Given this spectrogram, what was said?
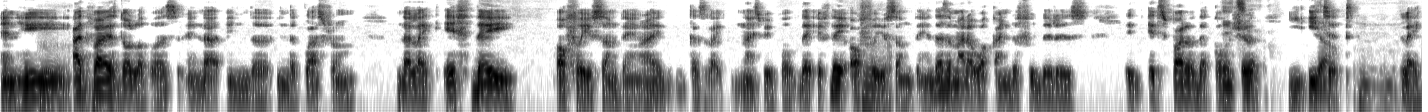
and he advised all of us in that in the in the classroom that like if they offer you something, right? Because like nice people, they if they offer you Mm. something, it doesn't matter what kind of food it is. It, it's part of the culture. it. You eat Yeah. it Mhm. like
